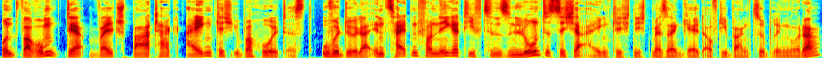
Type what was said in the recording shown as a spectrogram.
und warum der Weltspartag eigentlich überholt ist. Uwe Döhler, in Zeiten von Negativzinsen lohnt es sich ja eigentlich nicht mehr, sein Geld auf die Bank zu bringen, oder?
